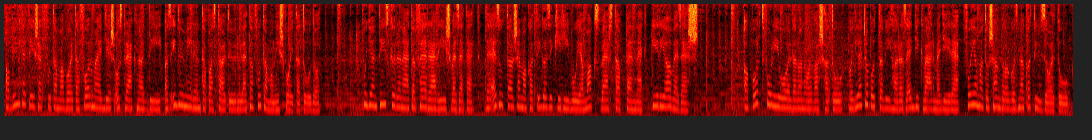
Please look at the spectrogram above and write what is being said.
A büntetések futama volt a Forma 1-es osztrák nagydíj, az időmérőn tapasztalt őrület a futamon is folytatódott. Ugyan tíz körön át a Ferrari is vezetett, de ezúttal sem akadt igazi kihívója Max Verstappennek, írja a vezes. A portfólió oldalon olvasható, hogy lecsapott a vihar az egyik vármegyére, folyamatosan dolgoznak a tűzoltók.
